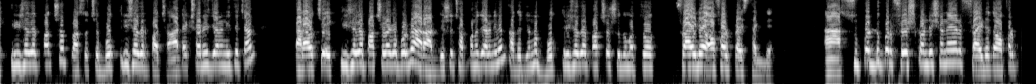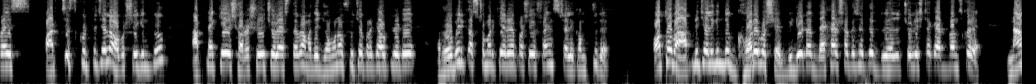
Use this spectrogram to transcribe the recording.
একত্রিশ হাজার পাঁচশো প্লাস হচ্ছে বত্রিশ হাজার পাঁচশো। আট, একশো আঠাশ যারা নিতে চান, তারা হচ্ছে একত্রিশ হাজার পাঁচশো টাকা পড়বে, আর আট, দুশো ছাপ্পান্ন যারা নেবেন, তাদের জন্য বত্রিশ হাজার পাঁচশো শুধুমাত্র ফ্রাইডে অফার প্রাইস থাকবে। সুপার ডুপার ফ্রেশ কন্ডিশনের ফ্রাইডেতে অফার প্রাইস পারচেস করতে চাইলে অবশ্যই কিন্তু আপনাকে সরাসরি চলে আসতে হবে আমাদের যমুনা ফিউচার পার্ক আউটলেটে রবির কাস্টমার কেয়ারের পাশে ফ্রেন্ডস টেলিকম টুতে অথবা আপনি চাইলে কিন্তু ঘরে বসে ভিডিওটা দেখার সাথে সাথে দুই হাজার চল্লিশ টাকা অ্যাডভান্স করে নাম,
